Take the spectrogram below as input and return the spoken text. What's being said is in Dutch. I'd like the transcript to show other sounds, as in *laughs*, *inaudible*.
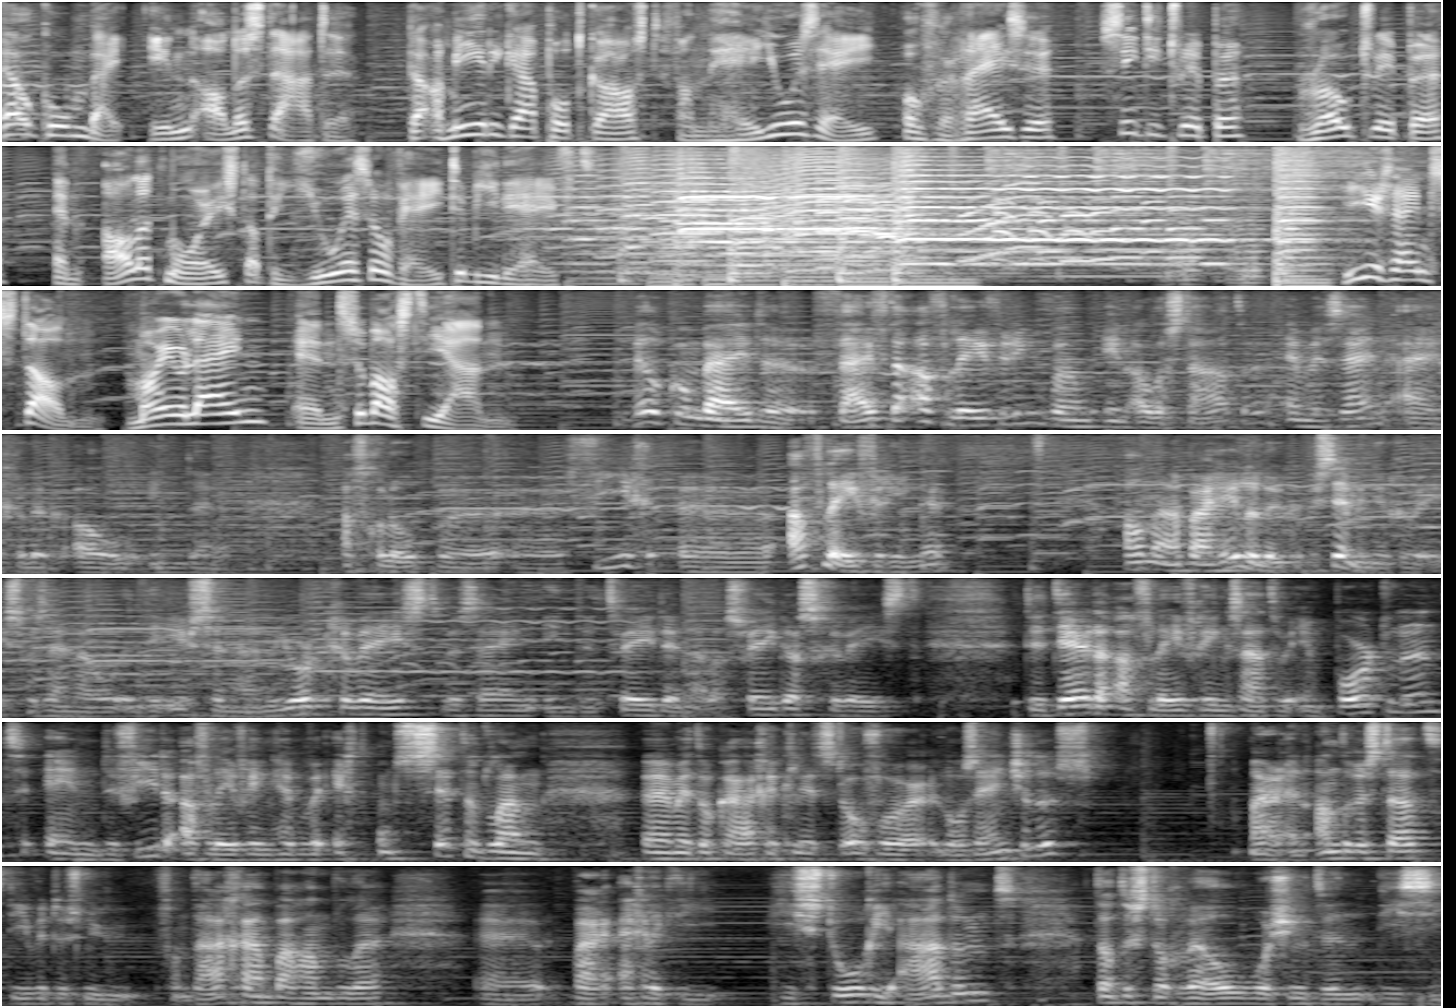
Welkom bij In Alle Staten, de Amerika-podcast van Hey USA over reizen, citytrippen, roadtrippen en al het moois dat de USOV te bieden heeft. Hier zijn Stan, Marjolein en Sebastiaan. Welkom bij de vijfde aflevering van In Alle Staten. En we zijn eigenlijk al in de afgelopen eh, vier eh, afleveringen al naar een paar hele leuke bestemmingen geweest. We zijn al in de eerste naar New York geweest. We zijn in de tweede naar Las Vegas geweest. De derde aflevering zaten we in Portland. En de vierde aflevering hebben we echt ontzettend lang eh, met elkaar gekletst over Los Angeles. Maar een andere stad, die we dus nu vandaag gaan behandelen, uh, waar eigenlijk die historie ademt, dat is toch wel Washington DC.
